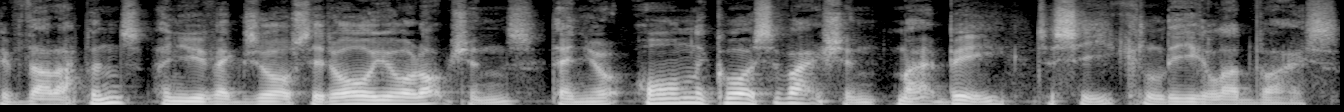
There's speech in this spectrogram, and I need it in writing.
If that happens and you've exhausted all your options, then your only course of action might be to seek legal advice.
